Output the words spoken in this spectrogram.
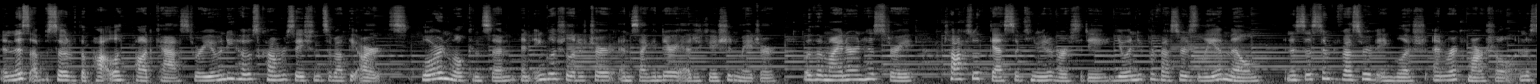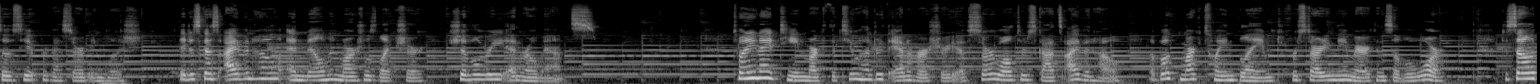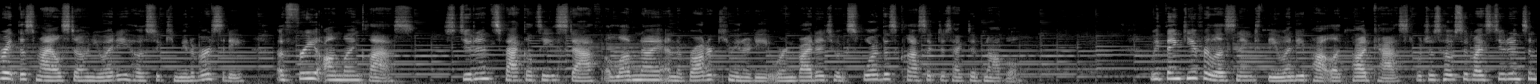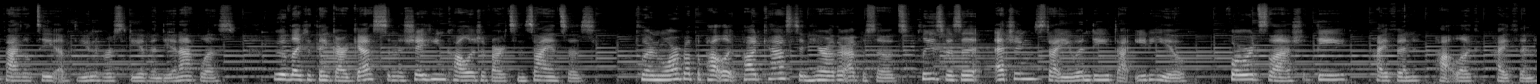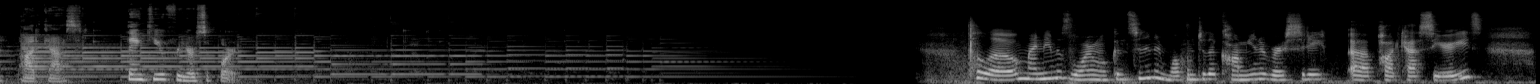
In this episode of the Potluck Podcast, where UIndy hosts conversations about the arts, Lauren Wilkinson, an English literature and secondary education major with a minor in history, talks with guests of Kean University, UIndy professors Leah Milne, an assistant professor of English, and Rick Marshall, an associate professor of English. They discuss Ivanhoe and Milne and Marshall's lecture, Chivalry and Romance. 2019 marked the 200th anniversary of Sir Walter Scott's Ivanhoe, a book Mark Twain blamed for starting the American Civil War. To celebrate this milestone, UIndy hosted Communiversity, a free online class. Students, faculty, staff, alumni, and the broader community were invited to explore this classic detective novel. We thank you for listening to the UIndy Potluck podcast, which is hosted by students and faculty of the University of Indianapolis. We would like to thank our guests in the Shaheen College of Arts and Sciences. Learn more about the Potluck podcast and hear other episodes, please visit etchings.uindy.edu forward slash the hyphen potluck hyphen podcast. Thank you for your support. Hello, my name is Lauren Wilkinson, and welcome to the Communiversity uh, podcast series.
